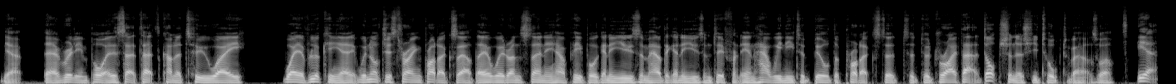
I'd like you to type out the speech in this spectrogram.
Yeah, they're really important. It's that, that's kind of two way way of looking at it. We're not just throwing products out there. We're understanding how people are going to use them, how they're going to use them differently, and how we need to build the products to, to, to drive that adoption, as you talked about as well. Yeah,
